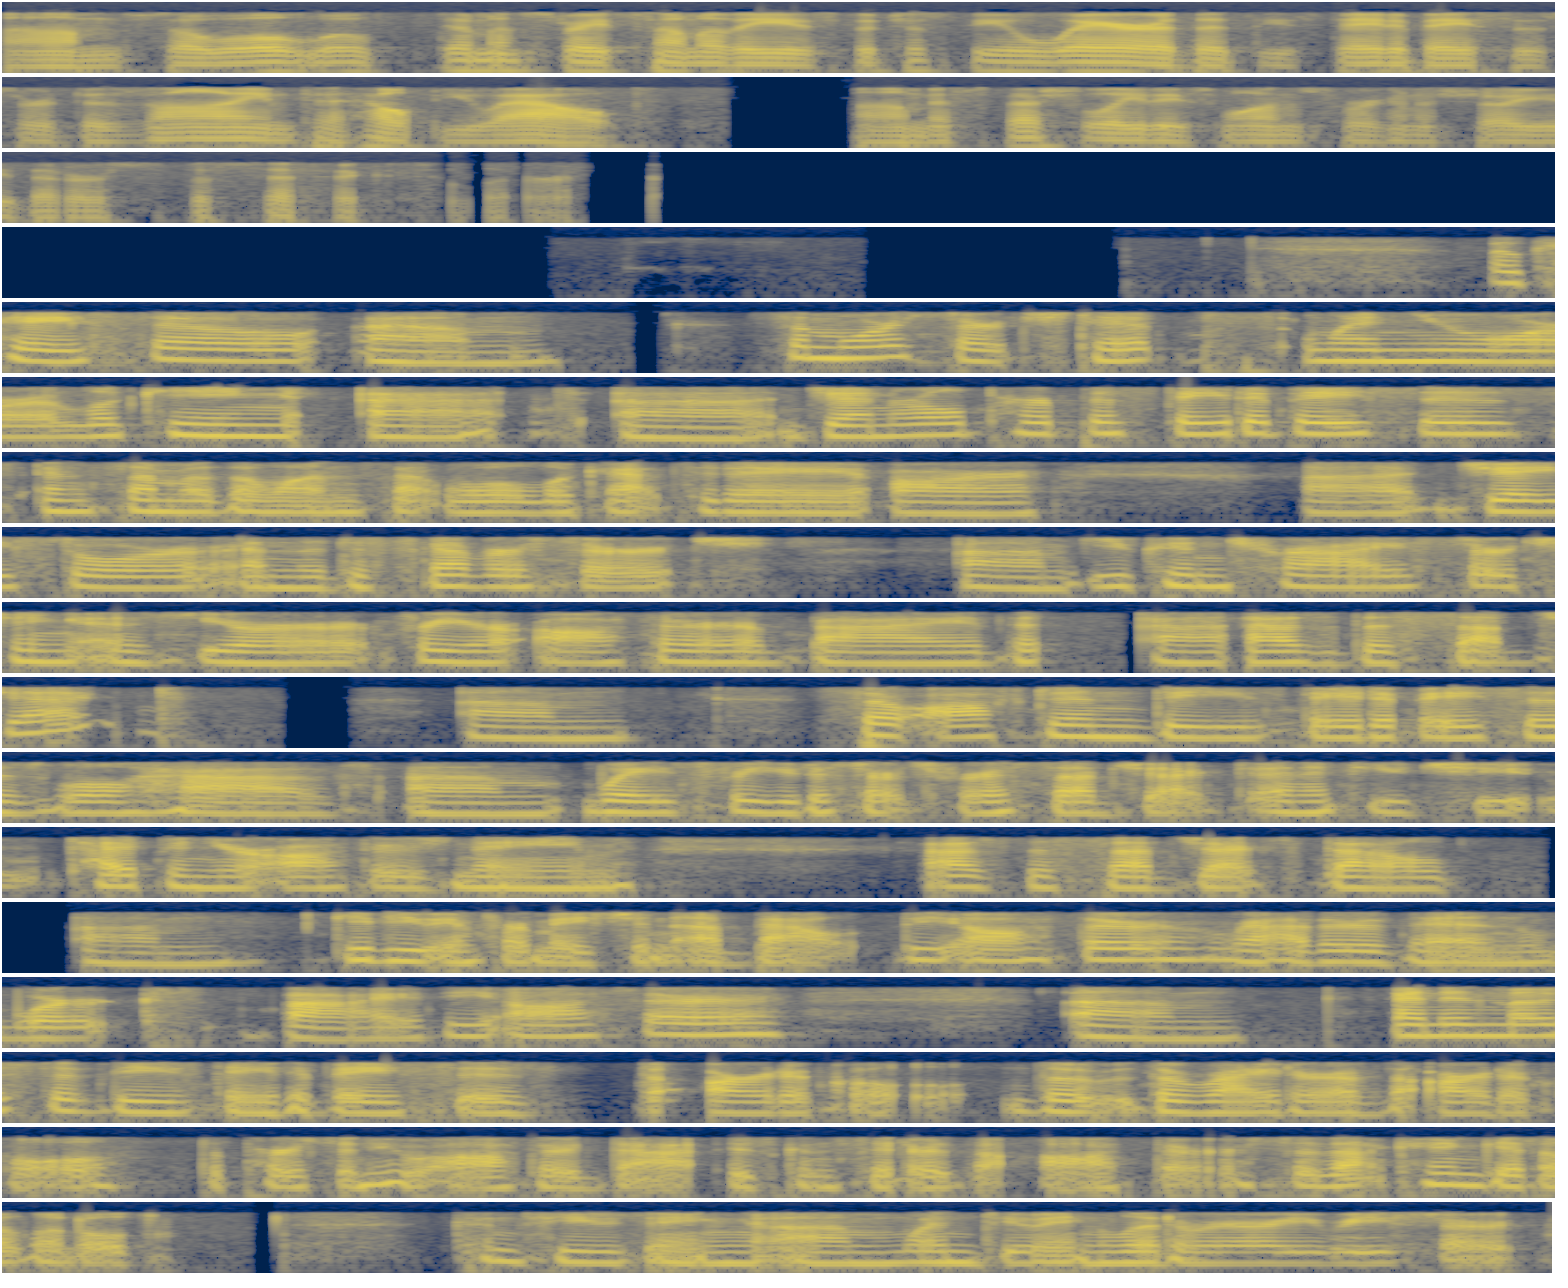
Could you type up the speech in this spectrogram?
Um, so we'll, we'll demonstrate some of these, but just be aware that these databases are designed to help you out, um, especially these ones we're going to show you that are specific to literature. Okay, so um, some more search tips when you're looking at uh, general purpose databases, and some of the ones that we'll look at today are uh, JSTOR and the Discover search. Um, you can try searching as your for your author by the uh, as the subject. Um, so often these databases will have um, ways for you to search for a subject, and if you type in your author's name as the subject, that'll um, give you information about the author rather than works by the author. Um, and in most of these databases, the article, the, the writer of the article, the person who authored that is considered the author. So that can get a little confusing um, when doing literary research.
